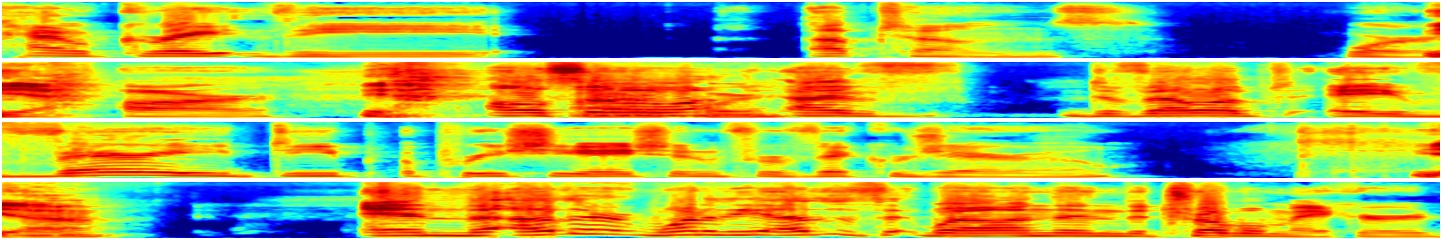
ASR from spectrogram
how great the uptones were Yeah. are. Yeah. Also Are, i've developed a very deep appreciation for vic ruggiero. Yeah and the other one of the other th- well and then the troublemaker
